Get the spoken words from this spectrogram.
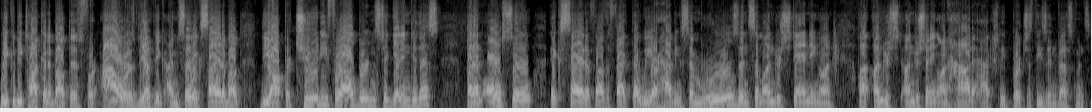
We could be talking about this for hours because Yep. I think I'm so excited about the opportunity for Albertans to get into this, but I'm also excited about the fact that we are having some rules and some understanding on uh, under, understanding on how to actually purchase these investments.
